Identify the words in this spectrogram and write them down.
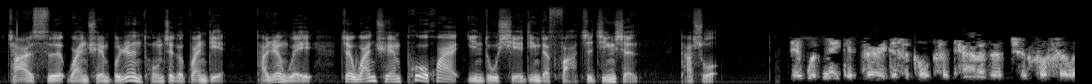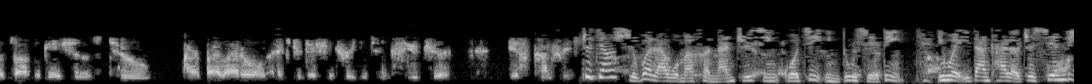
查尔斯完全不认同这个观点，他认为这完全破坏引渡协定的法治精神。他说：“It would make it very difficult for Canada to fulfill its obligations to our bilateral extradition treaties in future.” 这将使未来我们很难执行国际引渡协定，因为一旦开了这先例，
